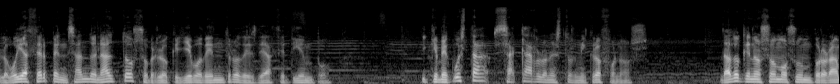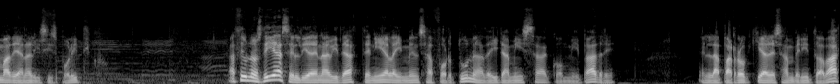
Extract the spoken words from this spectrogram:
lo voy a hacer pensando en alto sobre lo que llevo dentro desde hace tiempo y que me cuesta sacarlo en estos micrófonos, dado que no somos un programa de análisis político. Hace unos días, el día de Navidad, tenía la inmensa fortuna de ir a misa con mi padre, en la parroquia de San Benito Abad,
